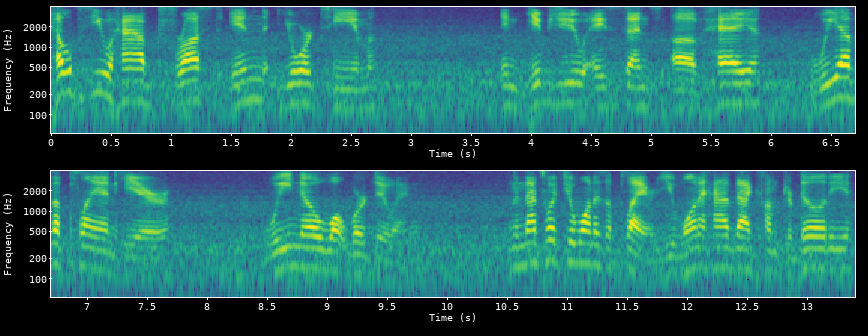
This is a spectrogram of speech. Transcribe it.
helps you have trust in your team and gives you a sense of, hey, we have a plan here. We know what we're doing. And that's what you want as a player. You want to have that comfortability.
